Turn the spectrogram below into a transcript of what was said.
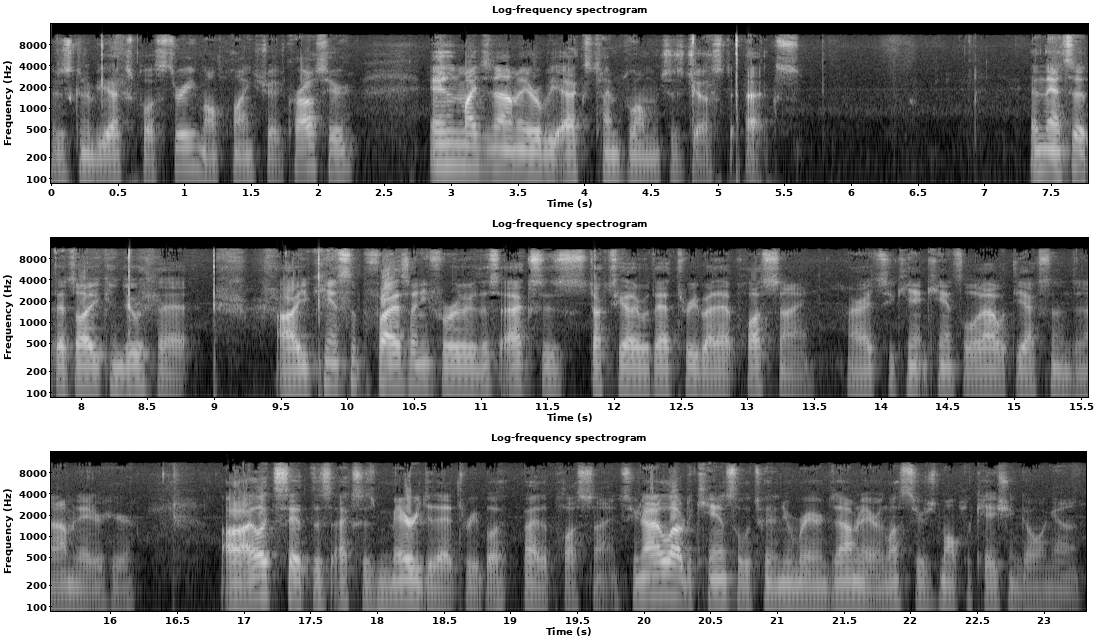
is just going to be x plus 3, multiplying straight across here. And my denominator will be x times 1, which is just x. And that's it. That's all you can do with that. Uh, you can't simplify this any further. This x is stuck together with that 3 by that plus sign. Alright, so you can't cancel it out with the x in the denominator here. Uh, I like to say that this x is married to that 3 by the plus sign. So you're not allowed to cancel between the numerator and denominator unless there's multiplication going on.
